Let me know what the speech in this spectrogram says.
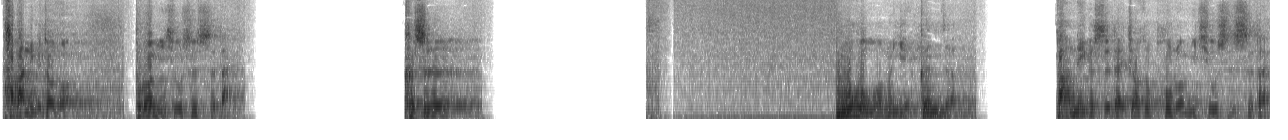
他把那个叫做普罗米修斯时代。可是。如果我们也跟着把那个时代叫做普罗米修斯时代，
